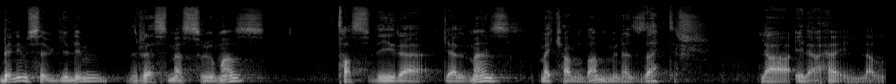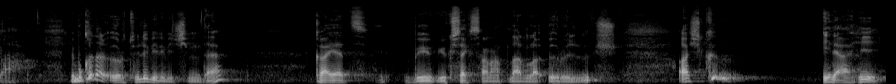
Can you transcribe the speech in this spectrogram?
benim sevgilim resme sığmaz, tasvire gelmez, mekandan münezzehtir. La ilahe illallah. Bu kadar örtülü bir biçimde gayet büyük yüksek sanatlarla örülmüş. Aşkın ilahi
